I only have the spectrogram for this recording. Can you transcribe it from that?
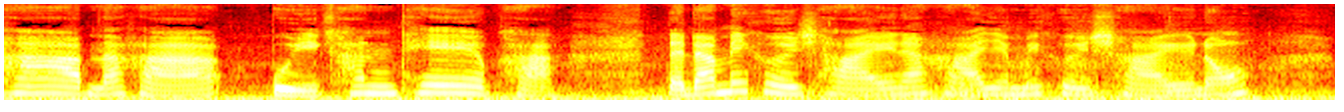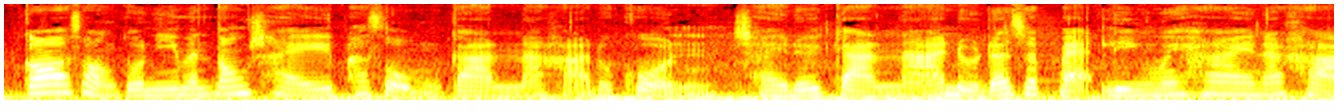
ภาพนะคะ ปุ๋ยขั้นเทพค่ะ แต่ด้าไม่เคยใช้นะคะ ยังไม่เคยใช้เนาะก็สองตัวนี้มันต้องใช้ผสมกันนะคะ ทุกคนใช้ด้วยกันนะเดี๋ยวด้าจะแปะลิงก์ไว้ให้นะคะ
